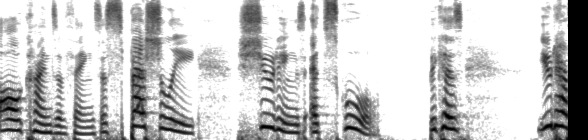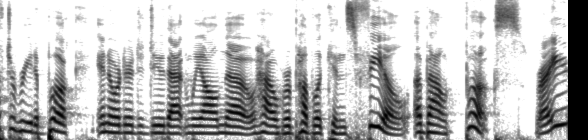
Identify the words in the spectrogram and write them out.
all kinds of things, especially shootings at school. Because you'd have to read a book in order to do that, and we all know how Republicans feel about books, right?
